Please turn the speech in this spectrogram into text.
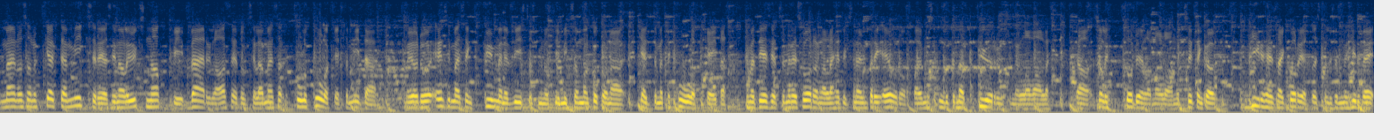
mä en osannut käyttää mikseriä, siinä oli yksi nappi väärillä asetuksilla ja mä en kuullut kuulokkeista mitään. Mä jouduin ensimmäisen 10-15 minuuttia miksoimaan kokonaan käyttämättä kuulokkeita. Ja mä tiesin, että se menee suorana lähetyksenä ympäri Eurooppaa ja musta tuntui, että mä pyöryin sinne lavalle. Ja se oli todella noloa, mutta sitten kun virheen sai korjattua, se oli semmonen hirveä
